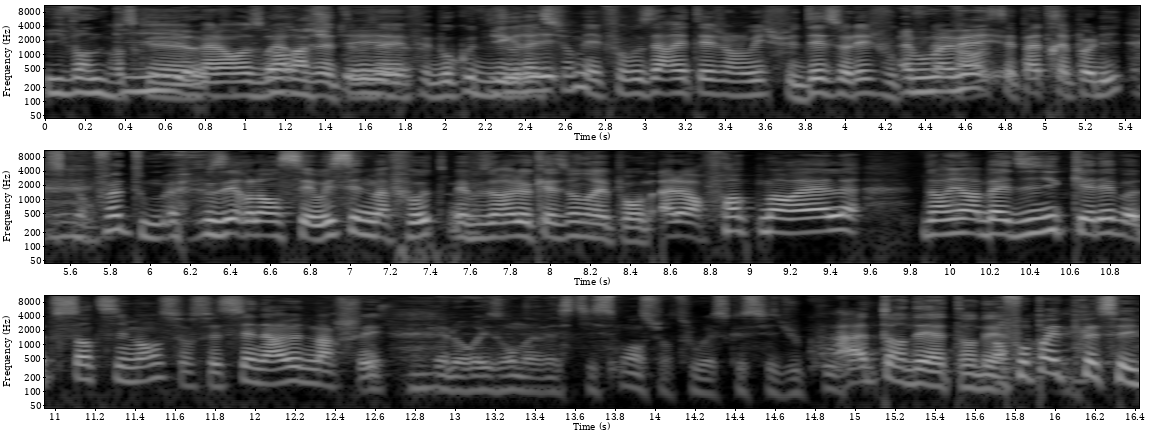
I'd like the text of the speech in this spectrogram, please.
Vivendi. Parce que euh, malheureusement, pourrait vous, êtes- racheter, vous avez fait beaucoup de digressions, mais il faut vous arrêter, Jean-Louis. Je suis désolé, je vous Ah, coupe c'est pas très poli. Parce qu'en fait, vous me- Je vous ai relancé, oui, c'est de ma faute, mais vous aurez l'occasion de répondre. Alors, Franck Morel, Dorian Abadi, quel est votre sentiment sur ce scénario de marché? Quel horizon d'investissement surtout Est-ce que c'est du coup Attendez, attendez. Alors, faut pas être pressé.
